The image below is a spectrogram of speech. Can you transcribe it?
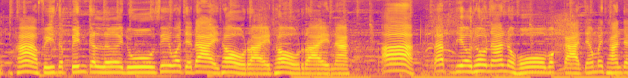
15ฟรีสปินกันเลยดูซิว่าจะได้เท่าไรเท่าไรนะ อ่าแป๊บเดียวเท่านั้น โอ้โหประกาศยังไม่ทันจะ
